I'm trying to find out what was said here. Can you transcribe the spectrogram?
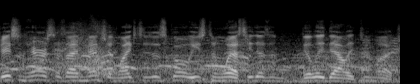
Jason Harris, as I mentioned, likes to just go east and west. He doesn't dilly-dally too much.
